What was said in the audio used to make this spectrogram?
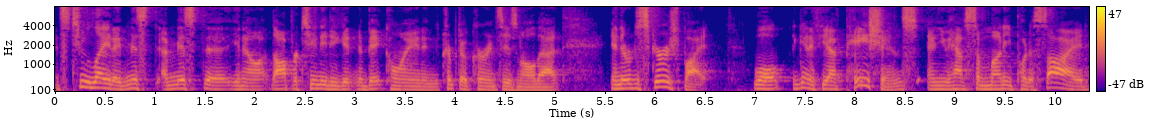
"It's too late. I missed. I missed the you know the opportunity to get into Bitcoin and cryptocurrencies and all that," and they were discouraged by it. Well, again, if you have patience and you have some money put aside,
